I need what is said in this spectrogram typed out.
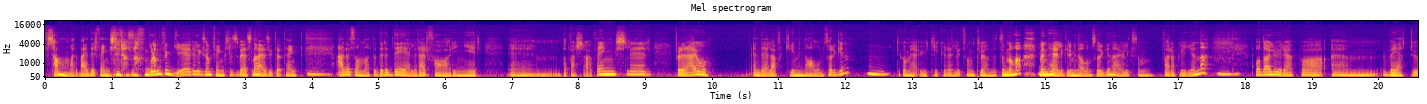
Samarbeider fengsler? Altså, hvordan fungerer liksom fengselsvesenet? har jeg sittet og tenkt. Er det sånn at dere deler erfaringer eh, på tvers av fengsler? For dere er jo en del av kriminalomsorgen. Mm. Ikke om jeg uttrykker det litt sånn klønete nå, men hele kriminalomsorgen er jo liksom paraplyen. da. Og da lurer jeg på um, Vet du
